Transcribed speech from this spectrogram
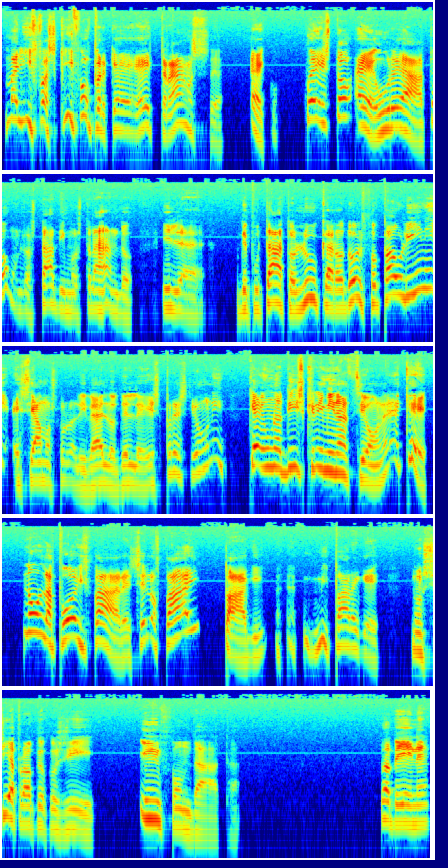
ma gli fa schifo perché è trans. Ecco, questo è un reato, lo sta dimostrando il deputato Luca Rodolfo Paolini e siamo solo a livello delle espressioni, che è una discriminazione e che non la puoi fare, se lo fai paghi. Mi pare che non sia proprio così infondata. Va bene.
